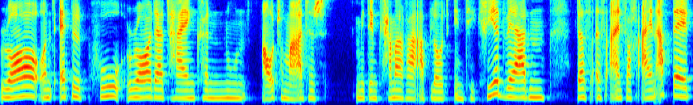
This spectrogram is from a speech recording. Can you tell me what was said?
RAW und Apple Pro RAW Dateien können nun automatisch mit dem Kamera-Upload integriert werden. Das ist einfach ein Update,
